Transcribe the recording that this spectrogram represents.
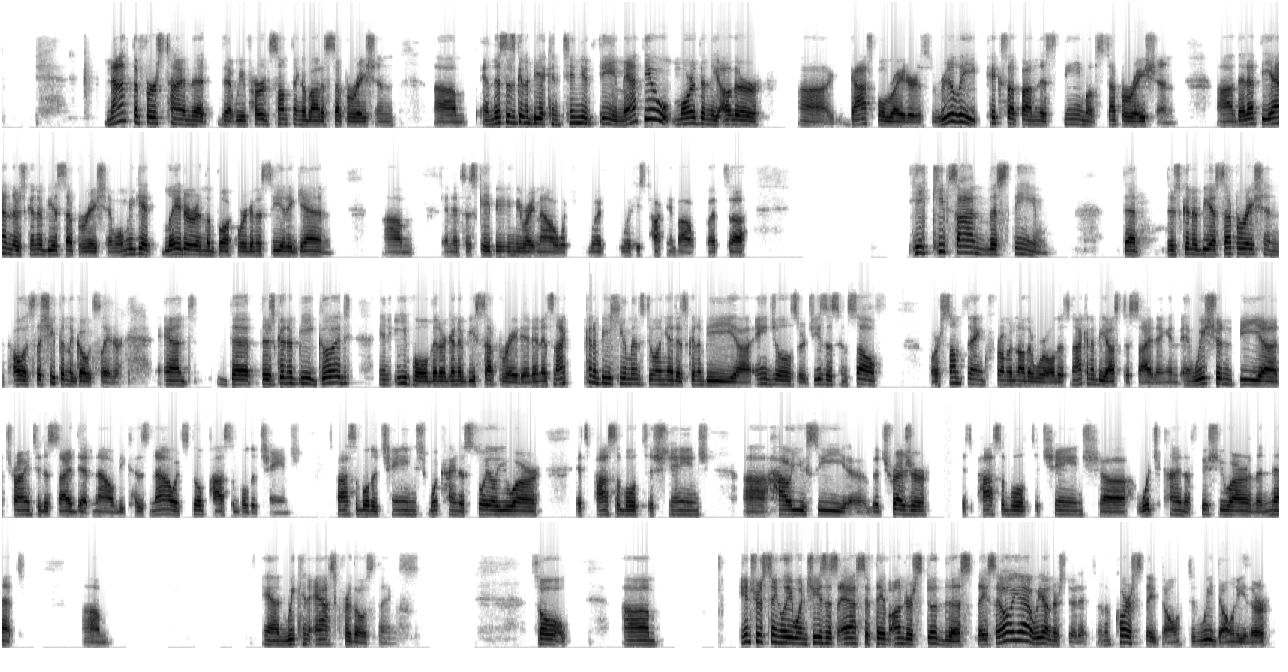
not the first time that, that we've heard something about a separation. Um, and this is going to be a continued theme. Matthew, more than the other uh, gospel writers really picks up on this theme of separation. Uh, that at the end there's going to be a separation. When we get later in the book, we're going to see it again, um, and it's escaping me right now what what what he's talking about. But uh, he keeps on this theme that there's going to be a separation. Oh, it's the sheep and the goats later, and that there's going to be good and evil that are going to be separated. And it's not going to be humans doing it, it's going to be uh, angels or Jesus himself or something from another world. It's not going to be us deciding. And, and we shouldn't be uh, trying to decide that now because now it's still possible to change. It's possible to change what kind of soil you are, it's possible to change uh, how you see uh, the treasure. It's possible to change uh, which kind of fish you are in the net. Um, and we can ask for those things. So, um, interestingly, when Jesus asks if they've understood this, they say, Oh, yeah, we understood it. And of course they don't, and we don't either.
